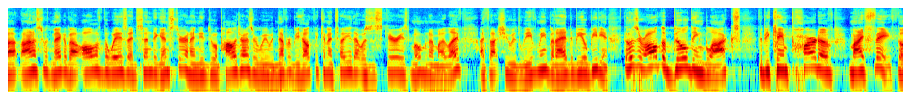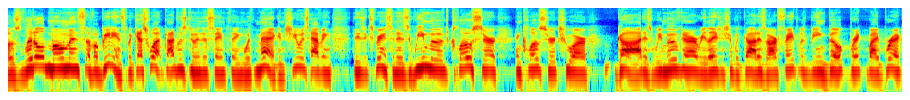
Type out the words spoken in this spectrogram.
uh, honest with Meg about all of the ways I'd sinned against her and I needed to apologize or we would never be healthy. Can I tell you that was the scariest moment of my life? I thought she would leave me, but I had to be obedient. Those are all the building blocks that became part of my faith, those little moments of obedience. But guess what? God was doing the same thing with Meg and she was having these experiences. And as we moved closer and closer to our God, as we moved in our relationship with God, as our faith was being built brick by brick,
